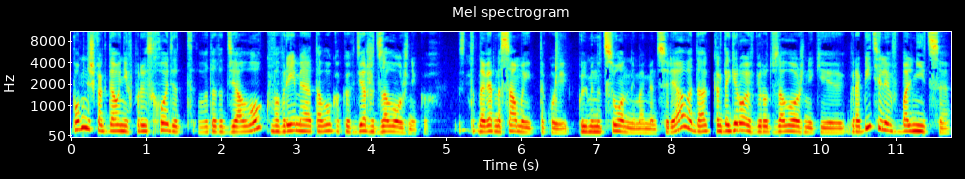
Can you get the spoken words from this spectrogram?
помнишь, когда у них происходит вот этот диалог во время того, как их держат в заложниках? Наверное, самый такой кульминационный момент сериала, да, когда героев берут в заложники грабители в больнице,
